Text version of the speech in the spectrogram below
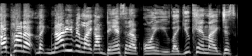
Upon a, like, not even like I'm dancing up on you. Like, you can like just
